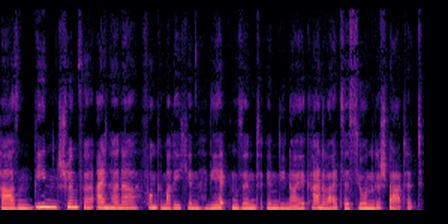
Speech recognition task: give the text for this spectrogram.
Hasen, Bienen, Schlümpfe, Einhörner, Funke-Mariechen, die Hecken sind in die neue Karnevalssession gestartet.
